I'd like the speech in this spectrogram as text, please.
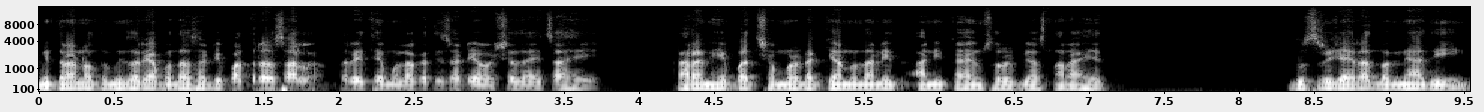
मित्रांनो तुम्ही जर या पदासाठी पात्र असाल तर येथे मुलाखतीसाठी अवश्य जायचं आहे. कारण हे पद शंभर टक्के अनुदानित आणि कायमस्वरूपी असणार आहेत. दुसरी जाहिरात बघण्याआधी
